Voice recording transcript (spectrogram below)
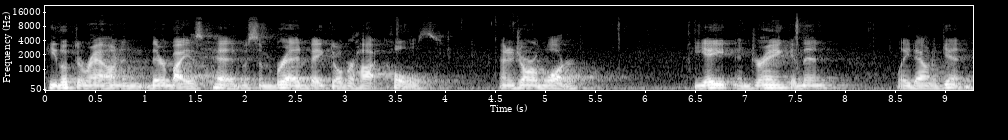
He looked around, and there by his head was some bread baked over hot coals and a jar of water. He ate and drank and then lay down again.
